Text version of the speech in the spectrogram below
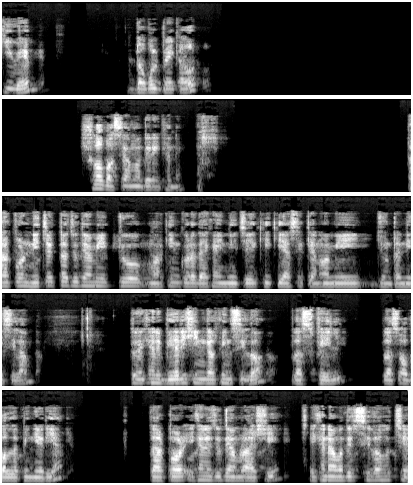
QM double breakout সব আছে আমাদের এখানে। তারপর নিচেরটা যদি আমি একটু মার্কিং করে দেখাই, নিচে কি কি আছে, কেন আমি এই জোনটা নিয়েছিলাম তো এখানে বিয়ারিশ ইনগালফিং ছিল plus fail plus overlapping area তারপর এখানে যদি আমরা আসি, এখানে আমাদের ছিল হচ্ছে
